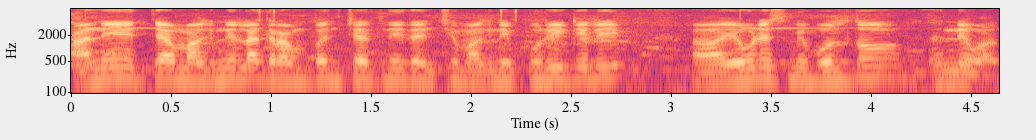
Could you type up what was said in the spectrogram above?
आणि त्या मागणीला ग्रामपंचायतनी त्यांची मागणी पुरी केली. एवढेच मी बोलतो. धन्यवाद.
